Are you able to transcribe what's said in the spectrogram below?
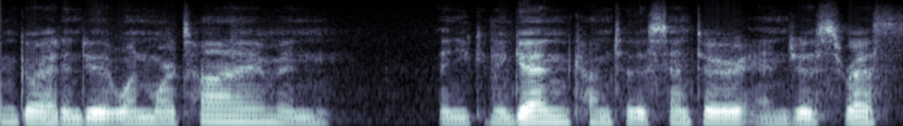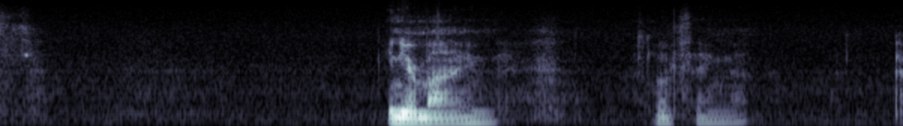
And go ahead and do it one more time, and then you can again come to the center and just rest in your mind. I love saying that.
